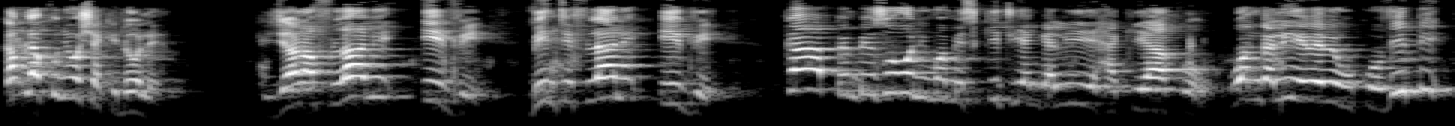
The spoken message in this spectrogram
Kabla kunyosha kidole kijana fulani hivi binti fulani hivi kaa pembezoni mwa misikiti angalie haki yako. Uangalie wewe uko vipi?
